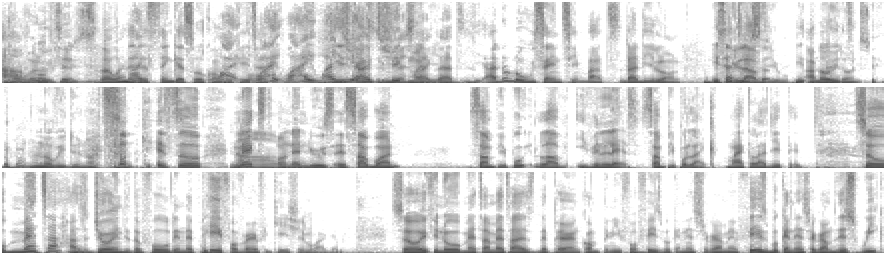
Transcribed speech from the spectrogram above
I'm convoluted? confused. Well, when did Like, this thing get so complicated? Why? Why? Why He's do trying have to make stress money. like that? He- I don't know who sent him, but Daddy Elon. He sent we love himself- you. he- no, we don't. no, we do not. Okay, so No, next on the news is someone some people love even less. Some people like Michael Ajite. So Meta has joined the fold in the pay for verification wagon. So if you know Meta, Meta is the parent company for Facebook and Instagram, and Facebook and Instagram this week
